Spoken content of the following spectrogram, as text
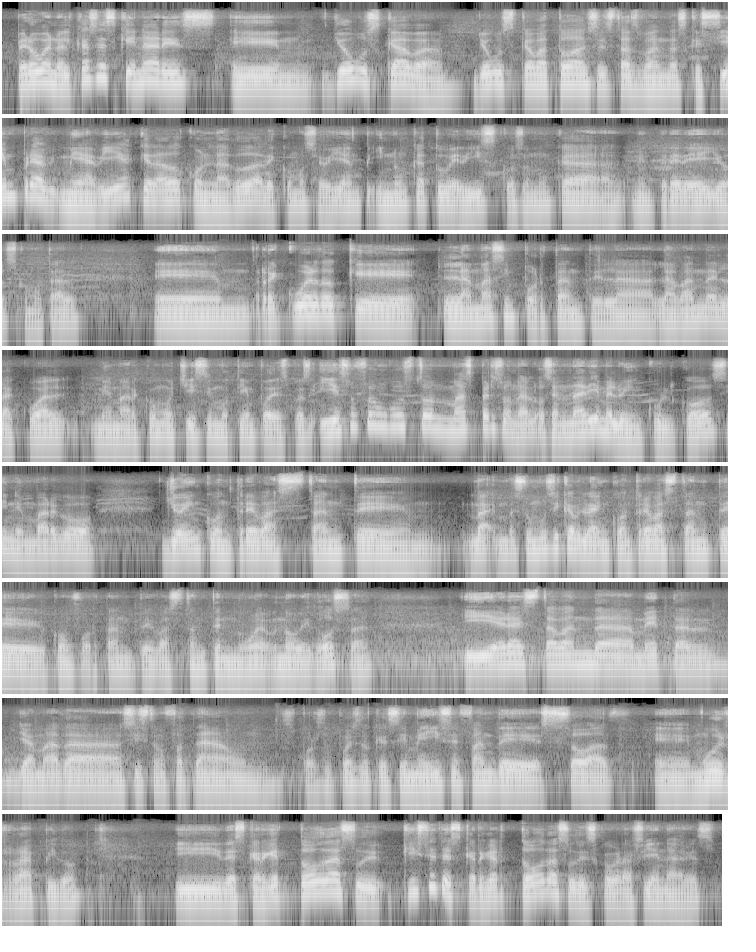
Pero bueno, el caso es que en Ares em, yo buscaba, yo buscaba todas estas bandas que siempre me había quedado con la duda de cómo se oían y nunca tuve discos o nunca me enteré de ellos como tal. Em, recuerdo que la más importante, la, la, banda en la cual me marcó muchísimo tiempo después, y eso fue un gusto más personal, o sea, nadie me lo inculcó, sin embargo, yo encontré bastante, su música la encontré bastante confortante, bastante novedosa. Y era esta banda metal llamada System of a Down. Por supuesto que sí, me hice fan de Soad eh, muy rápido. Y descargué toda su. Quise descargar toda su discografía en Ares.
